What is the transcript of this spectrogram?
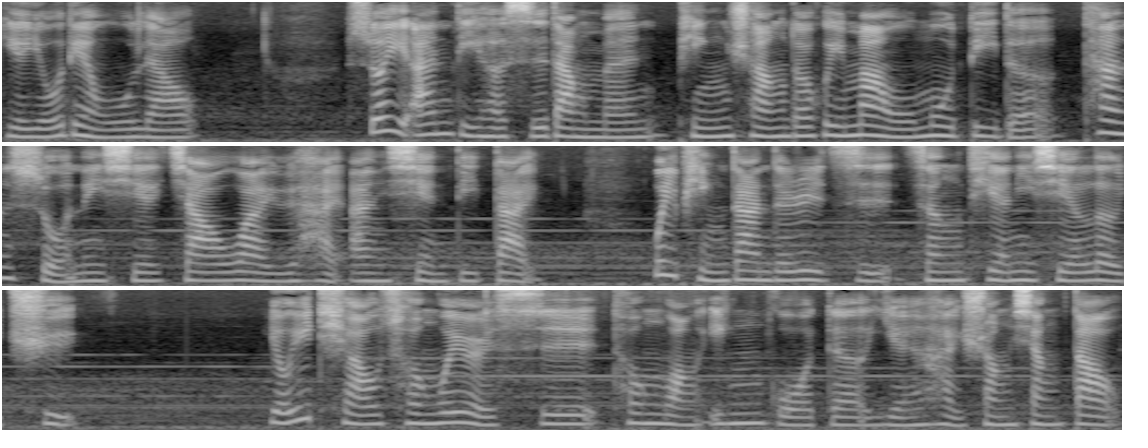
也有点无聊。所以，安迪和死党们平常都会漫无目的地探索那些郊外与海岸线地带，为平淡的日子增添一些乐趣。有一条从威尔斯通往英国的沿海双向道。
